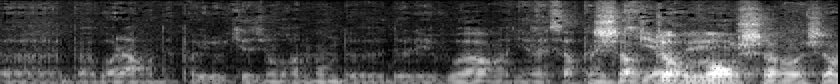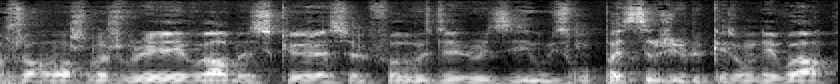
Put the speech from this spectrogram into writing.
Euh, bah voilà, on n'a pas eu l'occasion vraiment de, de les voir. Il y en a certains Charge qui de avaient- revanche, hein, charge de revanche. Moi, je voulais les voir parce que la seule fois où, où ils ont passé, où j'ai eu l'occasion de les voir,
